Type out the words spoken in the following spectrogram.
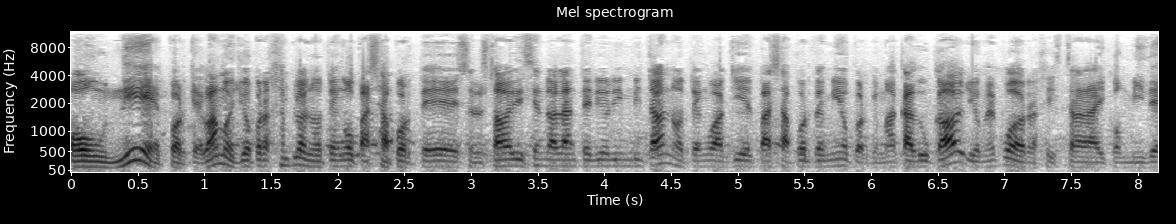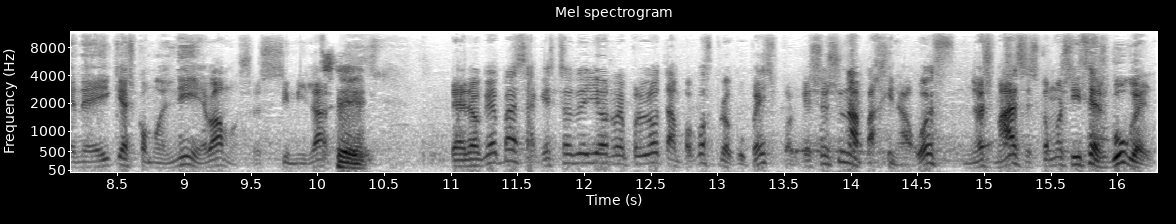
o un NIE, porque vamos, yo por ejemplo no tengo pasaporte, se lo estaba diciendo al anterior invitado, no tengo aquí el pasaporte mío porque me ha caducado, yo me puedo registrar ahí con mi DNI, que es como el NIE, vamos, es similar. Sí. Pero ¿qué pasa? Que esto de Yo Repueblo tampoco os preocupéis, porque eso es una página web, no es más, es como si dices Google.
